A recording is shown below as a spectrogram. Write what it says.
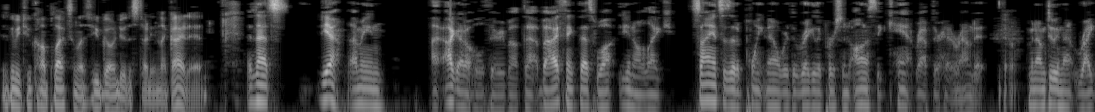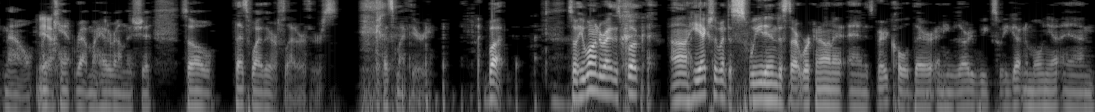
is going to be too complex unless you go and do the studying like I did. And that's, yeah, I mean, I, I got a whole theory about that, but I think that's what, you know, like, science is at a point now where the regular person honestly can't wrap their head around it. Yeah. I mean, I'm doing that right now. I can't wrap my head around this shit. So that's why there are flat earthers. That's my theory. but, so he wanted to write this book. Uh, he actually went to Sweden to start working on it, and it's very cold there, and he was already weak, so he got pneumonia and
